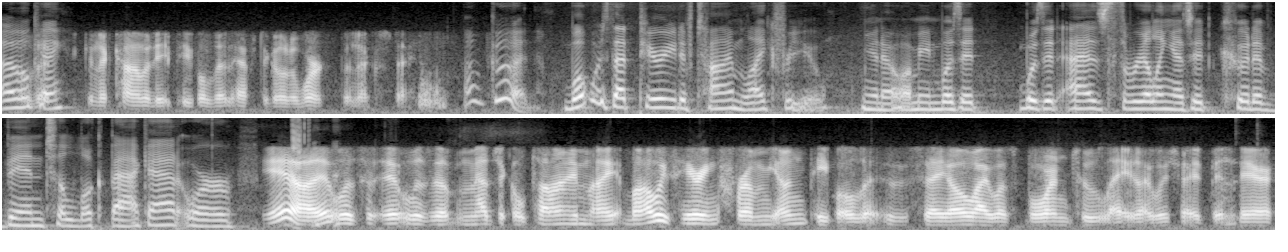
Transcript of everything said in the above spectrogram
Oh, okay. So you can accommodate people that have to go to work the next day. Oh, good. What was that period of time like for you? You know, I mean, was it was it as thrilling as it could have been to look back at or? Yeah it was it was a magical time. I, i'm always hearing from young people that say oh i was born too late. I wish i had been there.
